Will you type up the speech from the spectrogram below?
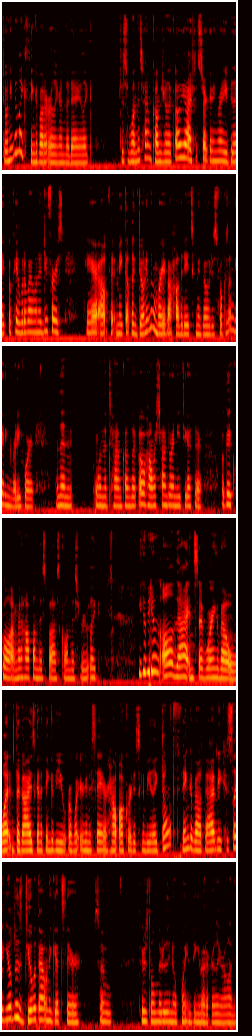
don't even like think about it earlier in the day. Like just when the time comes you're like, "Oh yeah, I should start getting ready." Be like, "Okay, what do I want to do first? Hair, outfit, makeup." Like don't even worry about how the date's going to go. Just focus on getting ready for it. And then when the time comes like, "Oh, how much time do I need to get there?" Okay, cool. I'm to hop on this bus, go on this route. Like you could be doing all of that instead of worrying about what the guy's gonna think of you or what you're gonna say or how awkward it's gonna be. Like, don't think about that because like you'll just deal with that when it gets there. So there's literally no point in thinking about it earlier on.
